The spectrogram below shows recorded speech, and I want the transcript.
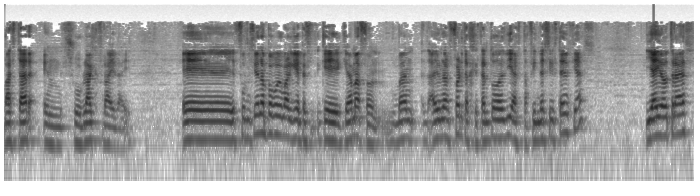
va a estar en su Black Friday. Eh, funciona un poco igual que, que, Amazon. Van, hay unas ofertas que están todo el día hasta fin de existencias y hay otras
